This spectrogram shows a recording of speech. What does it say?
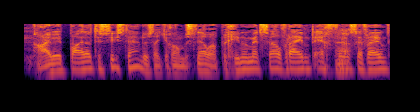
Highway Pilot Assist. Hè. Dus dat je gewoon de snelweg beginnen met zelfrijdend, echt vol Ja. zelfrijdend.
